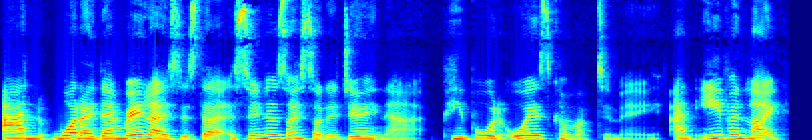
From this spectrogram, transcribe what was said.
And what I then realized is that as soon as I started doing that, people would always come up to me. And even like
